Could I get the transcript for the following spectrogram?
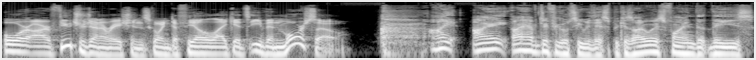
Or are future generations going to feel like it's even more so? I i i have difficulty with this because i always find that these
